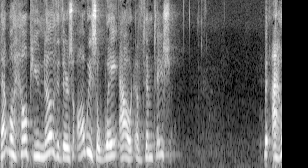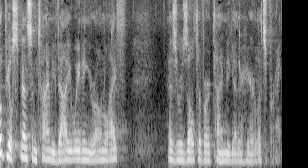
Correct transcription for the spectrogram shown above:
That will help you know that there's always a way out of temptation. But I hope you'll spend some time evaluating your own life as a result of our time together here. Let's pray.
